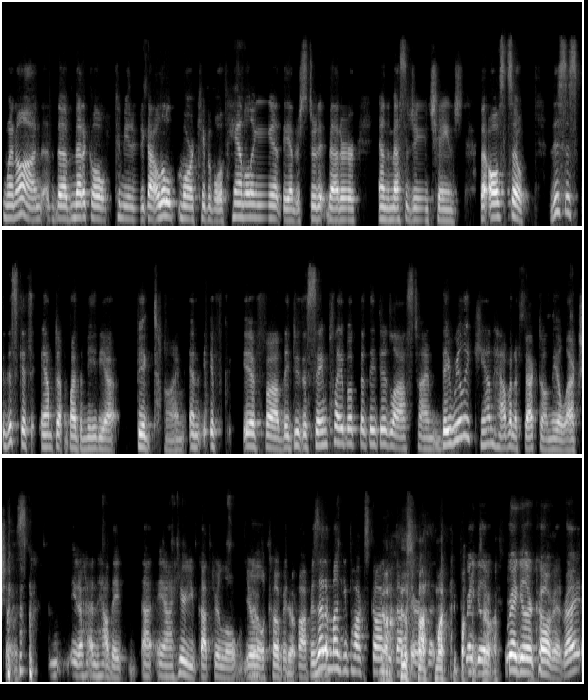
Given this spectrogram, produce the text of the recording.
went on, the medical community got a little more capable of handling it. They understood it better and the messaging changed. But also, this is this gets amped up by the media big time. And if if uh, they do the same playbook that they did last time, they really can have an effect on the elections. you know, and how they. Uh, yeah, hear you've got your little your little COVID yep. cough. Is that a monkeypox cough? No, it's not monkeypox. Regular regular COVID, right?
